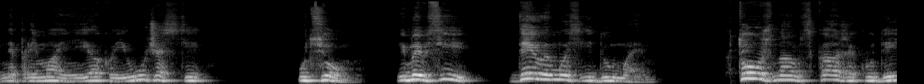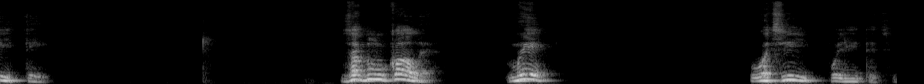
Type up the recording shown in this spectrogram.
не приймаю ніякої участі у цьому. І ми всі дивимось і думаємо, хто ж нам скаже, куди йти. Заблукали ми в оцій політиці.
